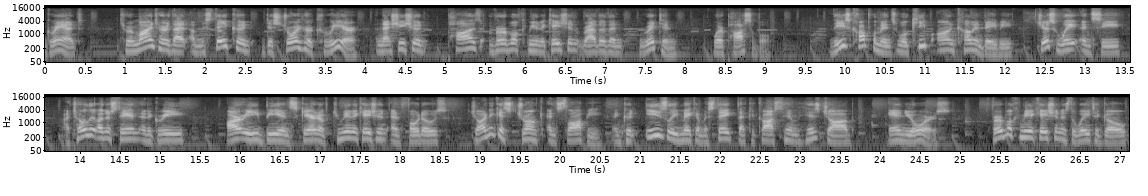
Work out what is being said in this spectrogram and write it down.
Grant to remind her that a mistake could destroy her career and that she should pause verbal communication rather than written where possible. These compliments will keep on coming, baby. Just wait and see. I totally understand and agree. RE being scared of communication and photos. Johnny gets drunk and sloppy and could easily make a mistake that could cost him his job and yours. Verbal communication is the way to go.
